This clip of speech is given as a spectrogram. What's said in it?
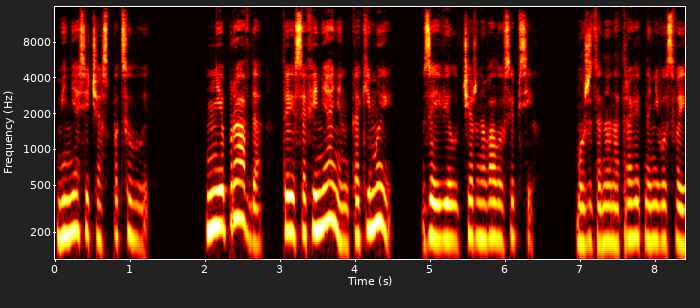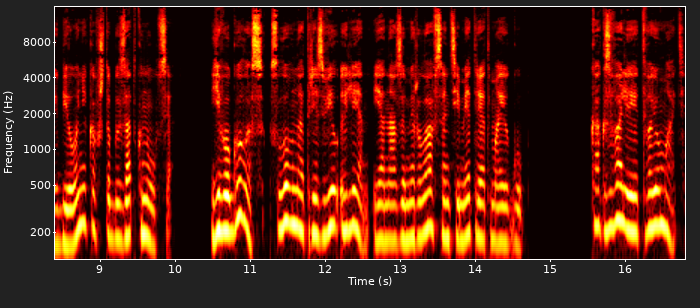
меня сейчас поцелует. «Неправда, ты софинянин, как и мы», — заявил черноволосый псих. «Может, она натравит на него своих биоников, чтобы заткнулся?» Его голос словно отрезвил Элен, и она замерла в сантиметре от моих губ. «Как звали твою мать?»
